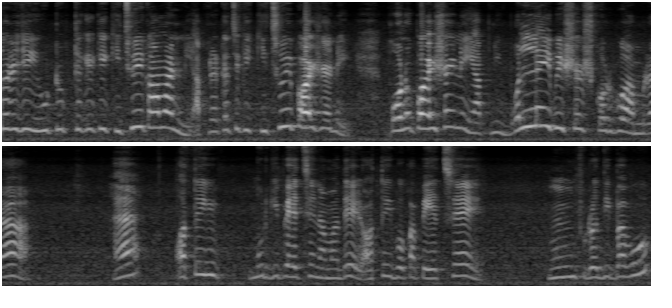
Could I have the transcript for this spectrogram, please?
ধরে যে ইউটিউব থেকে কি কিছুই কামাননি? আপনার কাছে কি কিছুই পয়সা নেই? কোনো পয়সাই নেই, আপনি বললেই বিশ্বাস করব আমরা। হ্যাঁ? অতই মুরগি পেয়েছেন আমাদের, অতই বোকা পেয়েছে। হুম, প্রদীপবাবু?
